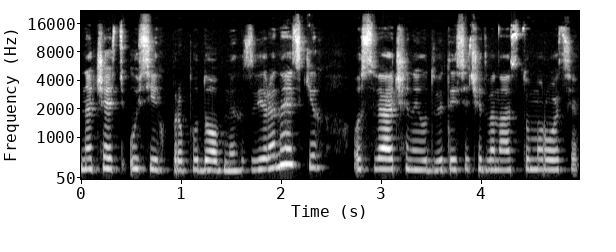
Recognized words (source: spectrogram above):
на честь усіх преподобних Звіринецьких, освячений у 2012 році.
